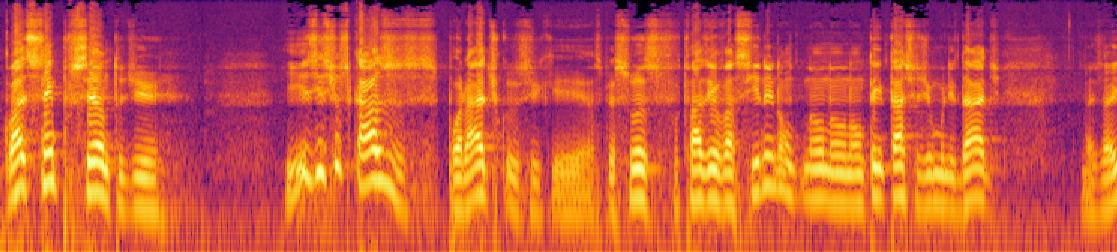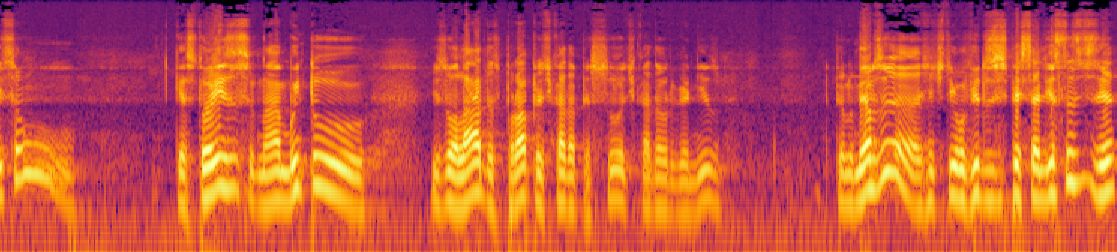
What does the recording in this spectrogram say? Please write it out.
quase 100% de, e existem os casos esporádicos de que as pessoas fazem vacina e não, não, não, não tem taxa de imunidade. Mas aí são questões né, muito isoladas, próprias de cada pessoa, de cada organismo. Pelo menos a gente tem ouvido os especialistas dizer,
